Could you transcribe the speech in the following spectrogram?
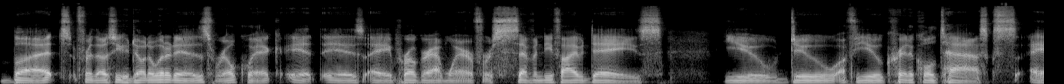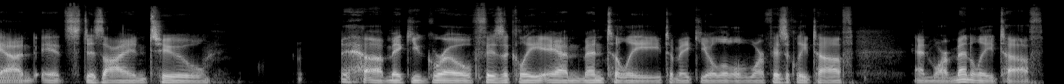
But for those of you who don't know what it is, real quick, it is a program where for 75 days, you do a few critical tasks and it's designed to uh, make you grow physically and mentally to make you a little more physically tough and more mentally tough.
